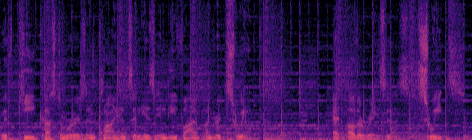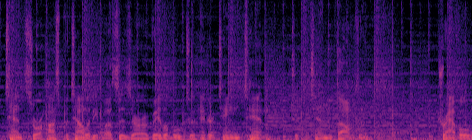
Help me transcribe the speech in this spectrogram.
with key customers and clients in his Indy 500 suite. At other races, suites, tents, or hospitality buses are available to entertain 10 to 10,000. Travel,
